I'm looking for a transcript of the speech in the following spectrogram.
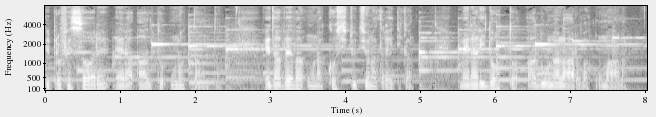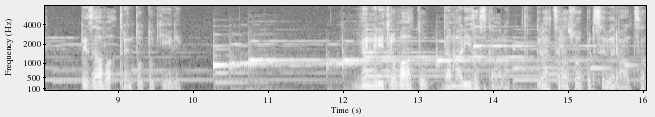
Il professore era alto 1,80 ed aveva una costituzione atletica, ma era ridotto ad una larva umana. Pesava 38 kg. Venne ritrovato da Marisa Scala grazie alla sua perseveranza.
